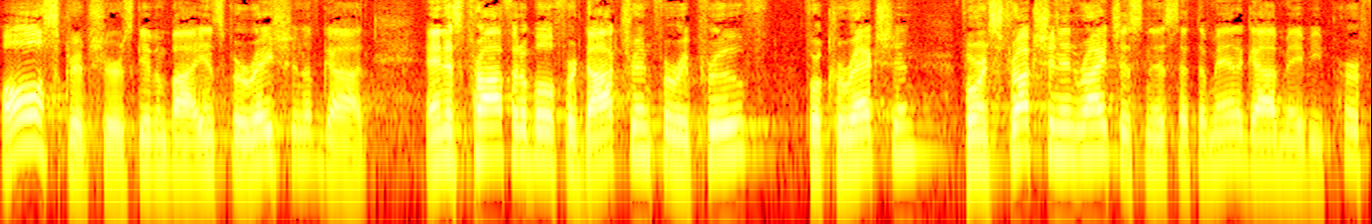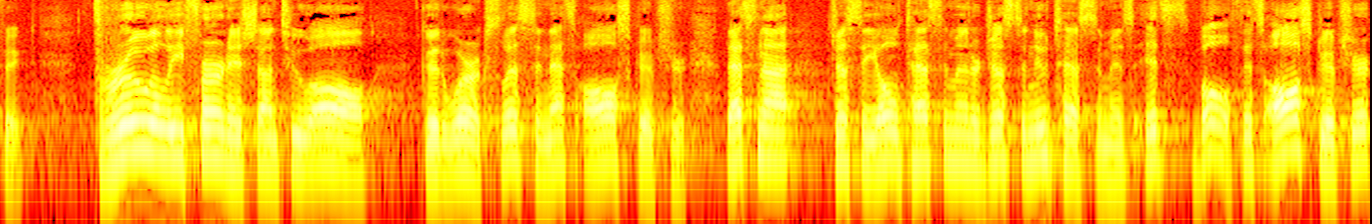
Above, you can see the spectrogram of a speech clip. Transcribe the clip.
"All scripture is given by inspiration of God and is profitable for doctrine, for reproof, for correction, for instruction in righteousness, that the man of God may be perfect, thoroughly furnished unto all good works." Listen, that's all scripture. That's not just the Old Testament or just the New Testament. It's both. It's all Scripture.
